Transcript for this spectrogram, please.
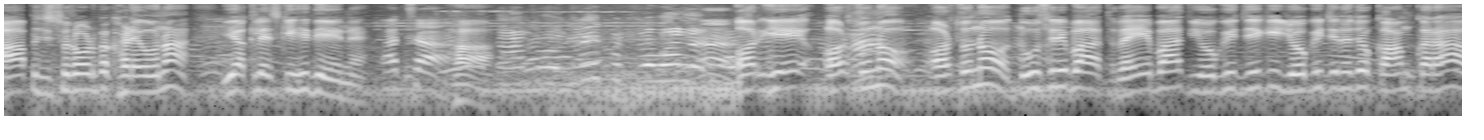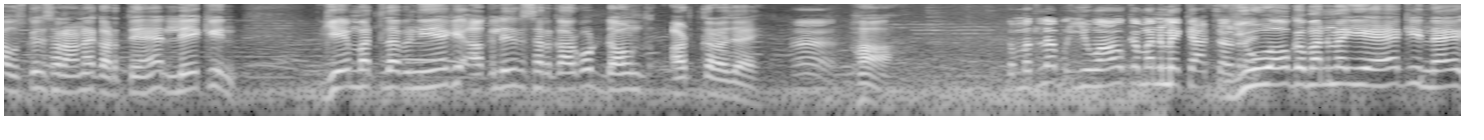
आप जिस रोड पे खड़े हो ना ये अखिलेश की ही देन है। अच्छा। हाँ। और ये और सुनो और सुनो दूसरी बात रही बात योगी जी की। योगी जी ने जो काम करा उसके लिए सराहना करते हैं लेकिन ये मतलब नहीं है कि अखिलेश की सरकार को डाउन अर्थ करा जाए। हाँ, हाँ। तो मतलब युवाओं के मन में क्या चल युवाओं के मन में ये है कि नए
